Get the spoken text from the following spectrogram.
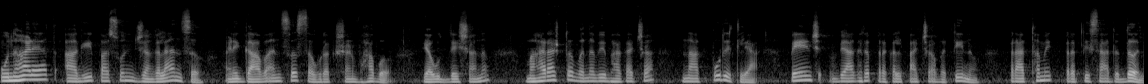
उन्हाळ्यात आगीपासून जंगलांचं आणि गावांचं संरक्षण व्हावं या उद्देशानं महाराष्ट्र वन विभागाच्या नागपूर इथल्या पेंच व्याघ्र प्रकल्पाच्या वतीनं प्राथमिक प्रतिसाद दल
